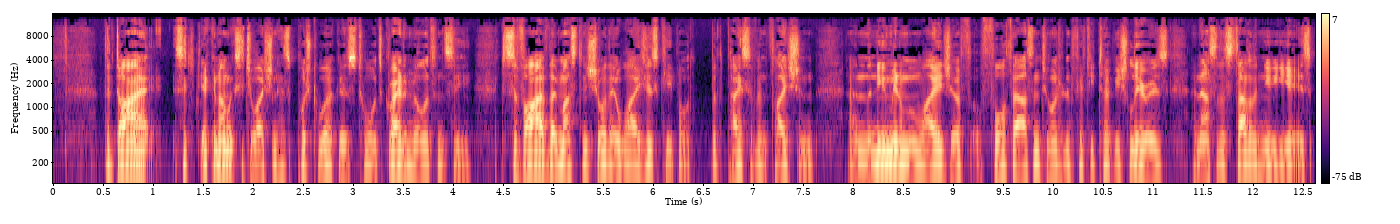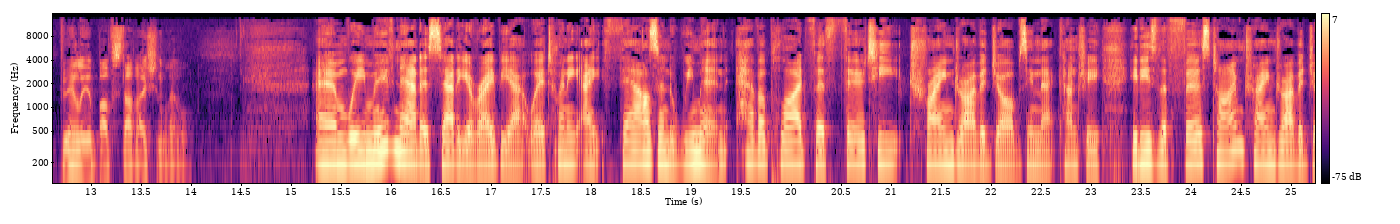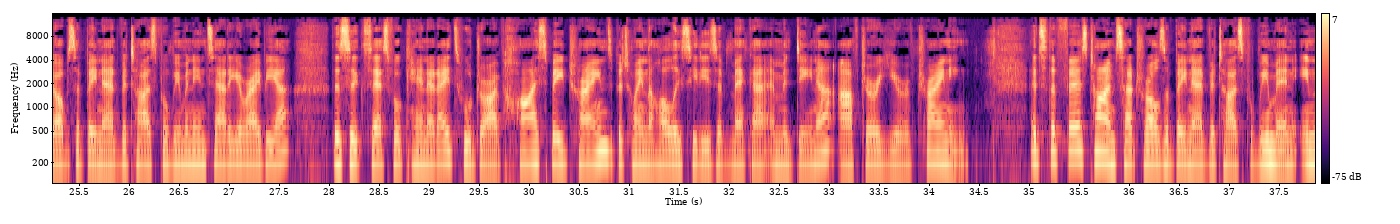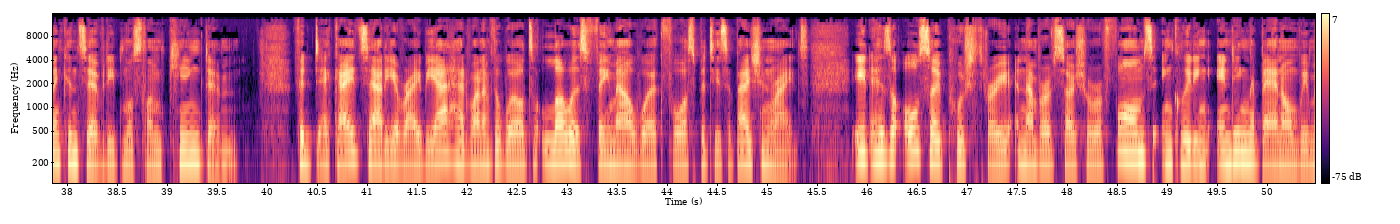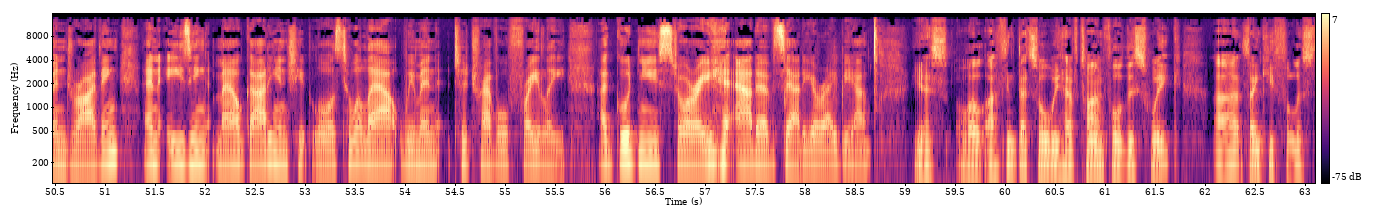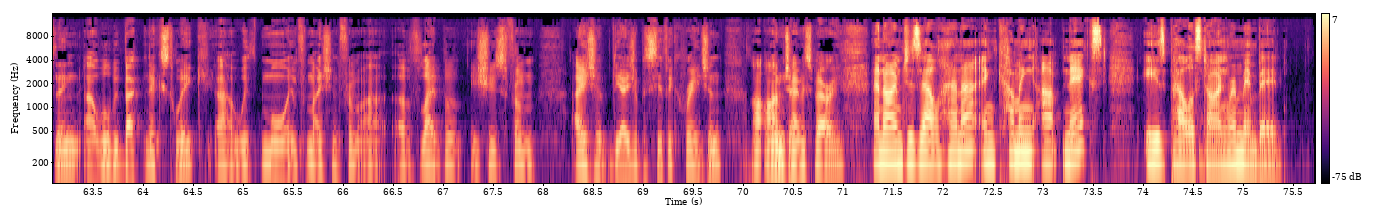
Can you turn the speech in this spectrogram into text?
The dire economic situation has pushed workers towards greater militancy. To survive, they must ensure their wages keep up with the pace of inflation, and the new minimum wage of 4,250 Turkish liras announced at the start of the new year is barely above starvation level. And we move now to Saudi Arabia, where 28,000 women have applied for 30 train driver jobs in that country. It is the first time train driver jobs have been advertised for women in Saudi Arabia. The successful candidates will drive high speed trains between the holy cities of Mecca and Medina after a year of training. It's the first time such roles have been advertised for women in the conservative Muslim kingdom. For decades, Saudi Arabia had one of the world's lowest female workforce participation rates. It has also pushed through a number of social reforms, including ending the ban on women driving and easing male guardianship laws to allow women to travel freely. A good news story out of Saudi Arabia. Yes, well, I think that's all we have time for this week. Uh, thank you for listening. Uh, we'll be back next week uh, with more information from uh, of labour issues from Asia, the Asia Pacific region. Uh, I'm James Barry, and I'm Giselle Hanna. And coming up next is Palestine Remembered.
